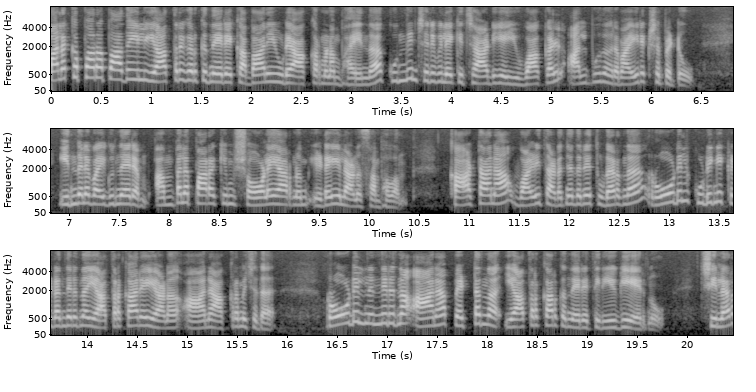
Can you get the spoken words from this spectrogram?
മലക്കപ്പാറ പാതയിൽ യാത്രികർക്ക് നേരെ കബാലയുടെ ആക്രമണം ഭയന്ന് കുന്നിൻ ചെരുവിലേക്ക് ചാടിയ യുവാക്കൾ അത്ഭുതകരമായി രക്ഷപ്പെട്ടു. ഇന്നലെ വൈകുന്നേരം അമ്പലപ്പാറയ്ക്കും ഷോളയാറിനും ഇടയിലാണ് സംഭവം. കാട്ടാന വഴി തടഞ്ഞതിനെ തുടർന്ന് റോഡിൽ കുടുങ്ങിക്കിടന്നിരുന്ന യാത്രക്കാരെയാണ് ആന ആക്രമിച്ചത്. റോഡിൽ നിന്നിരുന്ന ആന പെട്ടെന്ന് യാത്രക്കാർക്ക് നേരെ തിരിയുകയായിരുന്നു. ചിലർ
